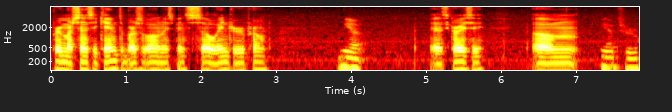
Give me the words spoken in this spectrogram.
Pretty much since he came to Barcelona, he's been so injury prone. Yeah, Yeah, it's crazy. Um, yeah, true.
